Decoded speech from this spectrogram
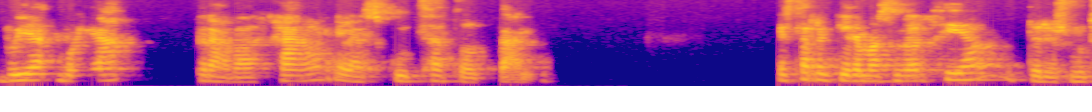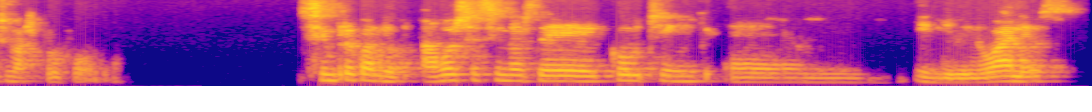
voy a, voy a trabajar la escucha total. Esta requiere más energía, pero es mucho más profundo. Siempre cuando hago sesiones de coaching em, individuales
